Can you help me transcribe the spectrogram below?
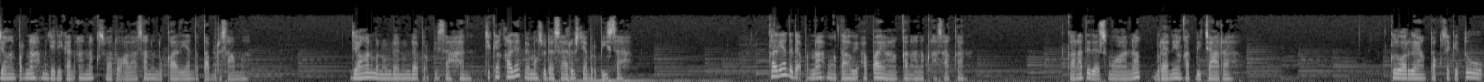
jangan pernah menjadikan anak suatu alasan untuk kalian tetap bersama. Jangan menunda-nunda perpisahan jika kalian memang sudah seharusnya berpisah. Kalian tidak pernah mengetahui apa yang akan anak rasakan. Karena tidak semua anak berani angkat bicara. Keluarga yang toksik itu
